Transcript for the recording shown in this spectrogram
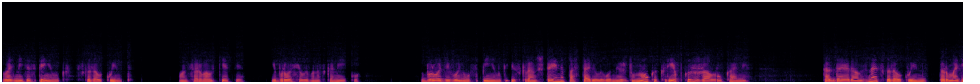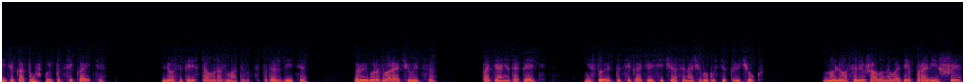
«Возьмите спиннинг», — сказал Квинт. Он сорвал кепи и бросил его на скамейку. Броди вынул спиннинг из кронштейна, поставил его между ног и крепко сжал руками. «Когда я дам знать, — сказал Куин, — тормозите катушку и подсекайте». Леса перестал разматываться. «Подождите. Рыба разворачивается. Потянет опять. Не стоит подсекать ее сейчас, иначе выпустит крючок». Но Леса лежала на воде, провисшая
